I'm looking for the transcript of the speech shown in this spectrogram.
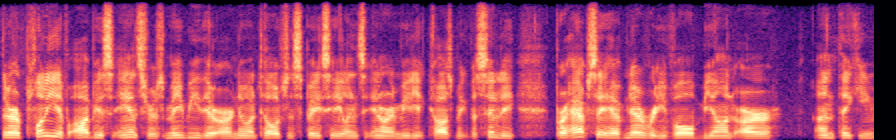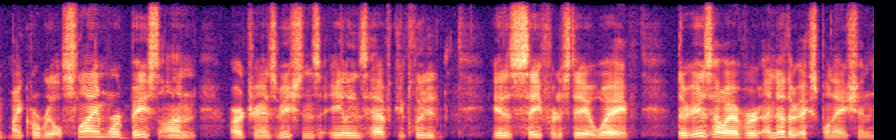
There are plenty of obvious answers. Maybe there are no intelligent space aliens in our immediate cosmic vicinity. Perhaps they have never evolved beyond our unthinking microbial slime, or based on our transmissions, aliens have concluded it is safer to stay away. There is, however, another explanation.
